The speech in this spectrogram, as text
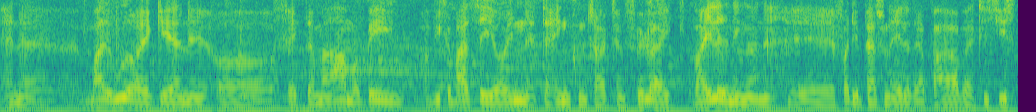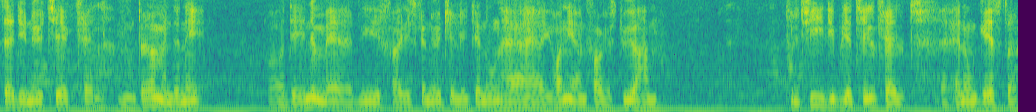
Han er meget udreagerende og fægter med arm og ben, og vi kan bare se i øjnene, at der er ingen kontakt. Han følger ikke vejledningerne øh, fra det personale, der er på arbejde. Til sidst er de nødt til at kalde nogle dørmænd ned, og det ender med, at vi faktisk er nødt til at lægge den unge herre her i håndjern for at styre ham. Politiet de bliver tilkaldt af nogle gæster,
